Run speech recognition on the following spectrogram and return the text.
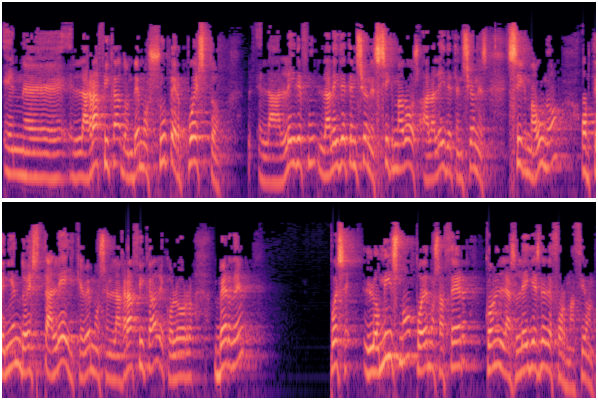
en eh, la gráfica, donde hemos superpuesto la ley, de, la ley de tensiones sigma 2 a la ley de tensiones sigma 1, obteniendo esta ley que vemos en la gráfica de color verde, pues lo mismo podemos hacer con las leyes de deformación.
